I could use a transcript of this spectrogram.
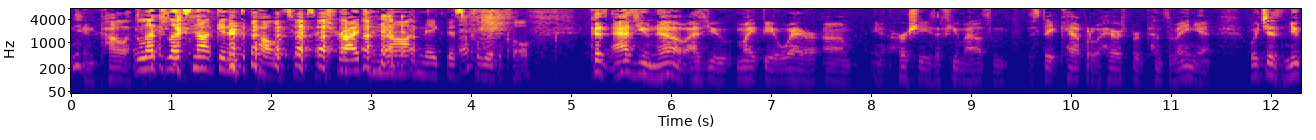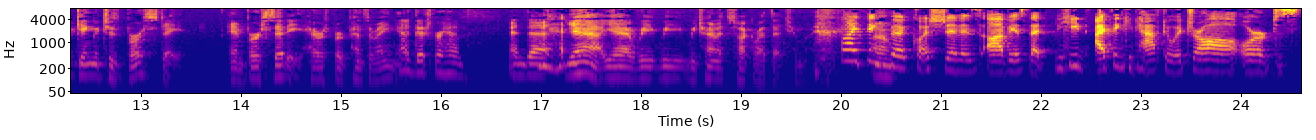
in politics? let's let's not get into politics. I try to not make this political. Because as you know, as you might be aware, um, you know, Hershey is a few miles from the state capital, Harrisburg, Pennsylvania, which is Newt Gingrich's birth state and birth city, Harrisburg, Yeah, Pennsylvania. good for him. And uh, Yeah, yeah, we, we, we try not to talk about that too much. Well, I think Um, the question is obvious that he. I think he'd have to withdraw or just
